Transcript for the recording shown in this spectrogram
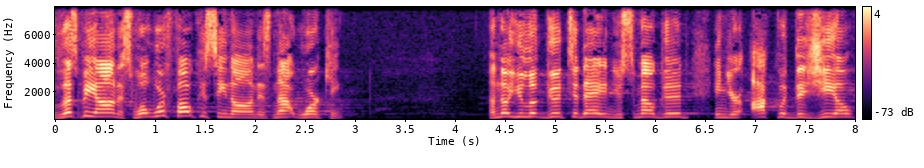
Let's be honest, what we're focusing on is not working. I know you look good today and you smell good in your Acqua di Gio.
